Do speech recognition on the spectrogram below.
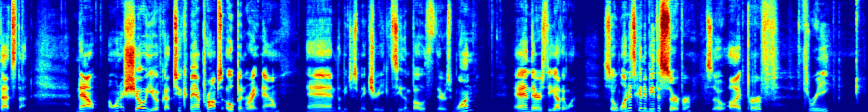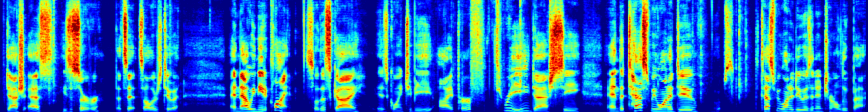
that's done. Now, I want to show you, I've got two command prompts open right now, and let me just make sure you can see them both. There's one, and there's the other one. So one is going to be the server, so iperf3-s, he's a server, that's it, that's all there's to it. And now we need a client. So this guy is going to be iperf3 dash c. and the test we want to do, whoops, the test we want to do is an internal loopback,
